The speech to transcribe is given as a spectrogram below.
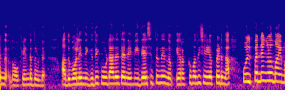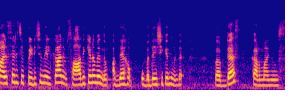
എന്ന് നോക്കേണ്ടതുണ്ട്. അതുപോലെ നികുതി കൂടാതെ തന്നെ വിദേശത്തു നിന്നും ഇറക്കുമതി ചെയ്യപ്പെടുന്ന ഉൽപ്പന്നങ്ങളുമായി മത്സരിച്ച് പിടിച്ചു നിൽക്കാനും സാധിക്കണമെന്നും അദ്ദേഹം ഉപദേശിക്കുന്നുണ്ട്. Web desk Karma News.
